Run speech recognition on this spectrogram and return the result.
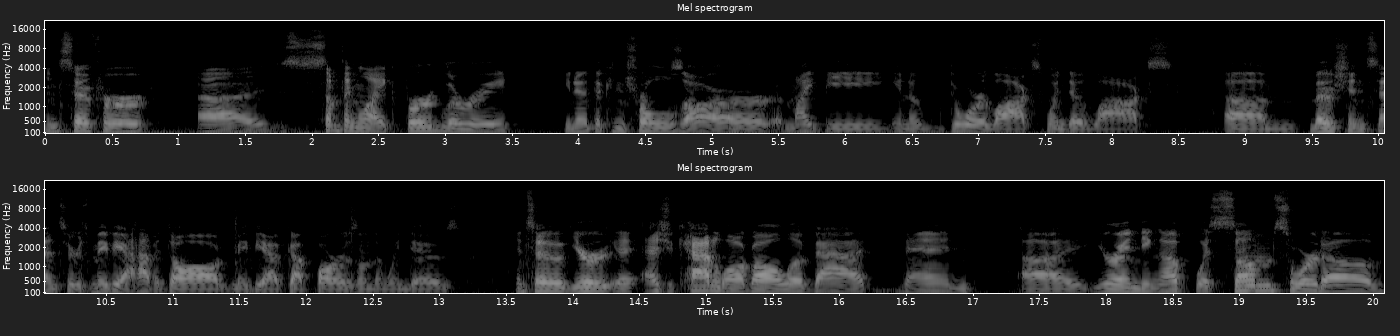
And so for uh, something like burglary, you know the controls are might be you know door locks window locks um, motion sensors. Maybe i have a dog. Maybe i've got bars on the windows. And so you're as you catalog all of that then uh, you're ending up with some sort of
